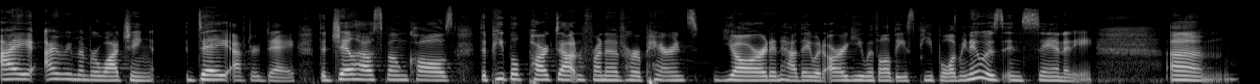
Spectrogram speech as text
I I remember watching day after day the jailhouse phone calls, the people parked out in front of her parents' yard, and how they would argue with all these people. I mean, it was insanity. Um,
